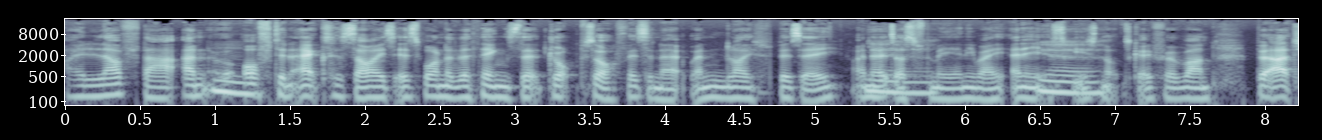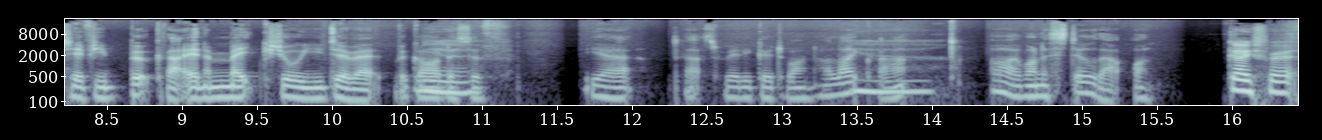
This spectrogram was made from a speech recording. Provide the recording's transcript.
I love that. And Mm. often exercise is one of the things that drops off, isn't it, when life's busy? I know it does for me anyway. Any excuse not to go for a run. But actually, if you book that in and make sure you do it, regardless Yeah. of, yeah, that's a really good one. I like that. Oh, I want to steal that one. Go for it.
